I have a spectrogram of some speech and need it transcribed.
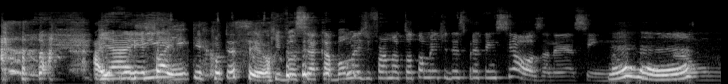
aí, e por isso aí que aconteceu. Que você acabou, mas de forma totalmente despretensiosa, né? Assim, uhum. não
